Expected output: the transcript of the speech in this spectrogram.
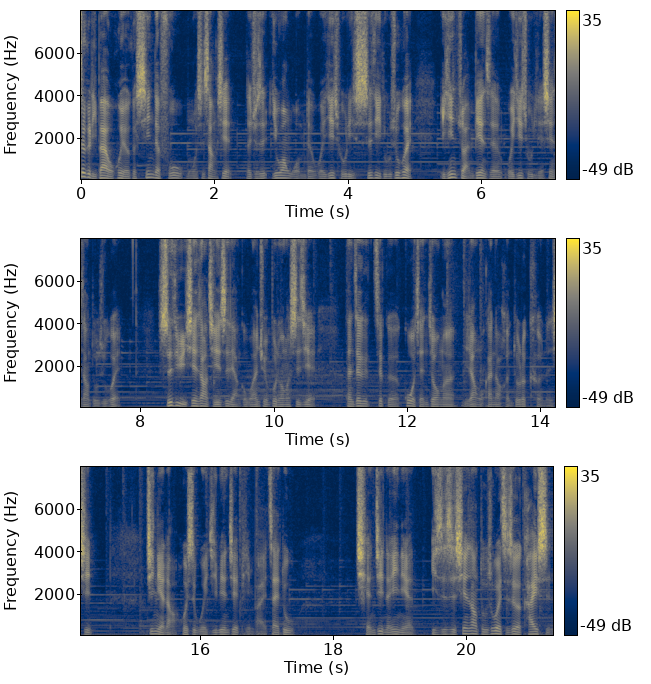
这个礼拜我会有一个新的服务模式上线，那就是以往我们的危机处理实体读书会已经转变成危机处理的线上读书会。实体与线上其实是两个完全不同的世界，但这个这个过程中呢，也让我看到很多的可能性。今年啊，会是危机边界品牌再度前进的一年，意思是线上读书会只是个开始，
